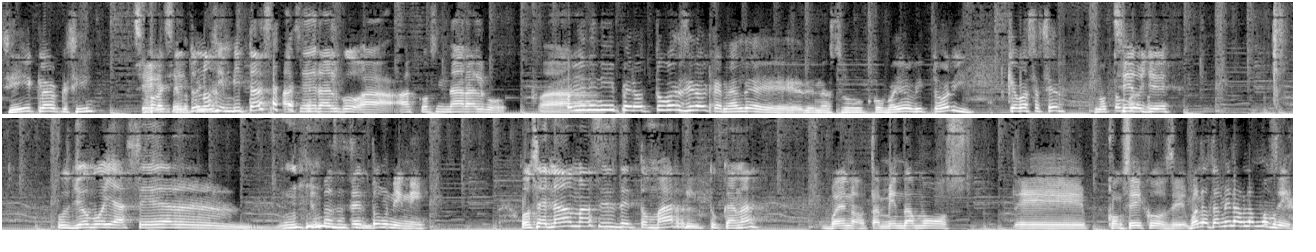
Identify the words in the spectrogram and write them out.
sí claro que sí sí, sí. Tú nos invitas a hacer algo, a, a cocinar algo. a- Oye, Nini, pero tú vas a ir al canal de, de nuestro compañero Víctor y ¿qué vas a hacer? No Sí, tomas. oye, Pues yo voy a hacer. ¿qué vas a hacer tú, Nini? O sea, nada más es de tomar tu canal. Bueno, también damos eh, consejos de. Bueno, también hablamos de.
